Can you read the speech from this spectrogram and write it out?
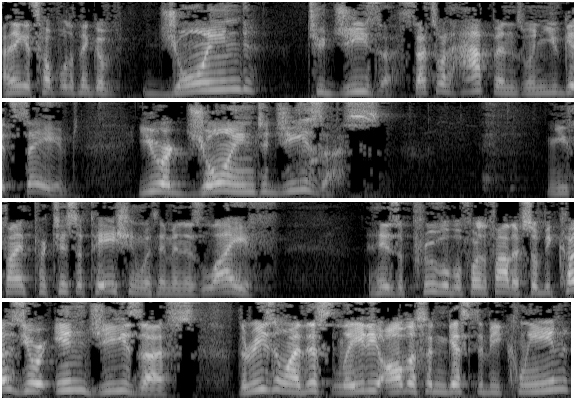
I think it's helpful to think of joined to Jesus. That's what happens when you get saved. You are joined to Jesus. And you find participation with him in his life and his approval before the Father. So, because you're in Jesus, the reason why this lady all of a sudden gets to be clean,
